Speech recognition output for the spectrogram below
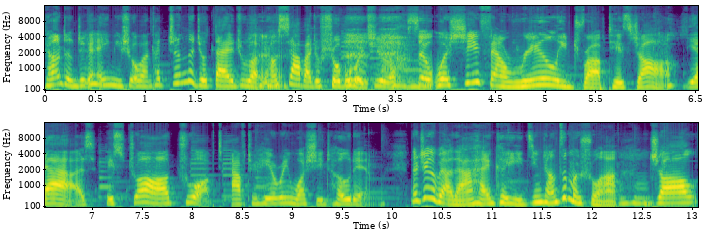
然后等这个 Amy 说完，他真的就呆住了，然后下巴就收不回去了。 So what she found really dropped his jaw. Yes, his jaw dropped after hearing what she told him. 那这个表达还可以经常这么说啊、jaw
